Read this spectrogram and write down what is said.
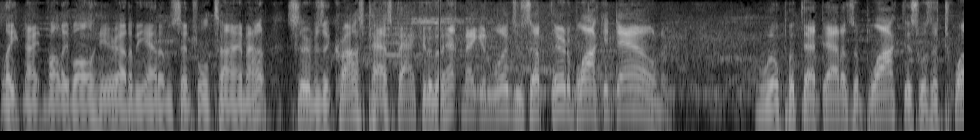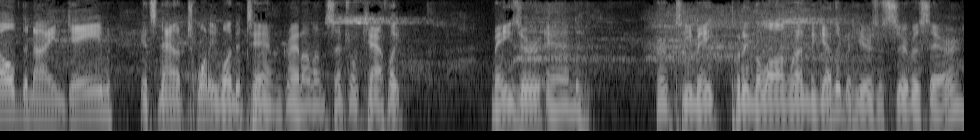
late night volleyball here out of the Adams Central timeout. Serve is across, pass back into the net. Megan Woods is up there to block it down. We'll put that down as a block. This was a 12 to 9 game. It's now 21 to 10. Grand Island Central Catholic. Mazer and her teammate putting the long run together, but here's a service error.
